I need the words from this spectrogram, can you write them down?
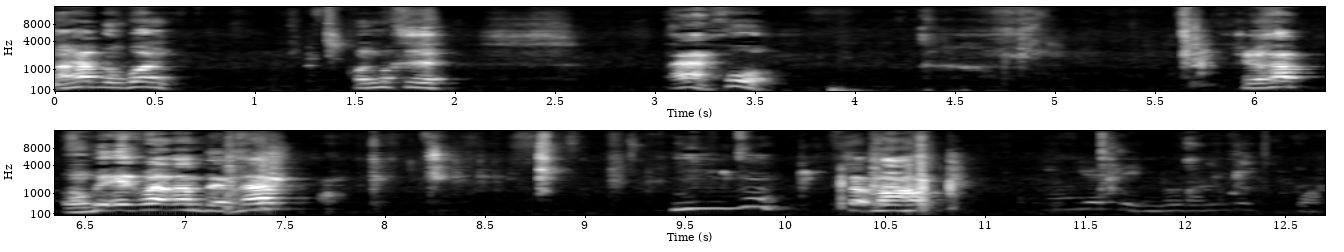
มาครับลุงพลคนเมื่อคืนอ่าคู่ถือครับหลวงพี่เอ็กว่ากันเต็มครับจะมาครับ น้องเยี่ยสิงดูมันไม่ได้ขวม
